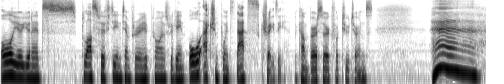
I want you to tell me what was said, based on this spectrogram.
All your units plus 15 temporary hit points regain all action points. That's crazy. Become berserk for two turns.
